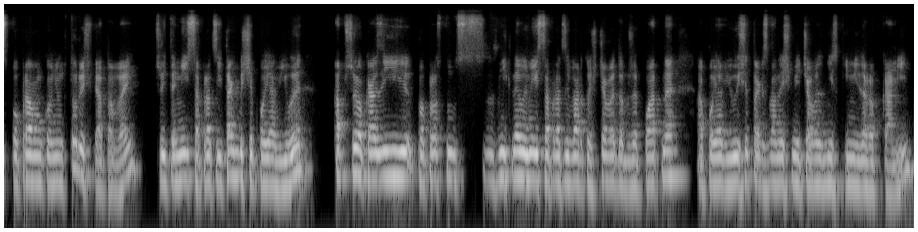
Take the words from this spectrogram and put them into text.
z poprawą koniunktury światowej, czyli te miejsca pracy i tak by się pojawiły, a przy okazji po prostu zniknęły miejsca pracy wartościowe, dobrze płatne, a pojawiły się tak zwane śmieciowe z niskimi zarobkami.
